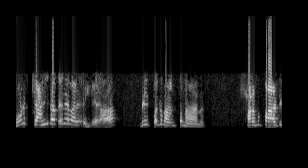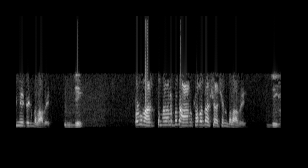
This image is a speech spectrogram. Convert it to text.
ਹੁਣ ਚਾਹੀਦਾ ਤੇ ਇਹਦੇ ਬਾਰੇ ਇਹ ਆ ਵੀ ਭਗਵੰਤ ਮਾਨ ਸਰਬ ਪਾਰਟੀ ਮੀਟਿੰਗ ਬੁਲਾਵੇ। ਜੀ। ਭਗਵੰਤ ਮਾਨ ਵਿਧਾਨ ਸਭਾ ਦਾ ਸੈਸ਼ਨ ਬੁਲਾਵੇ। ਜੀ।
